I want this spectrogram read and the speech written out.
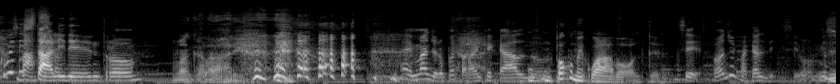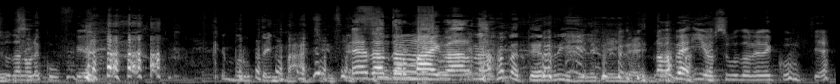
Come si sta lì dentro? manca l'aria. Eh, immagino, poi farà anche caldo. Un, un po' come qua a volte. Sì, oggi fa caldissimo, mi eh, sudano sì. le cuffie. che brutta immagine. Eh, tanto ormai, guarda. È una roba terribile che hai detto. No, vabbè, io sudo nelle cuffie.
